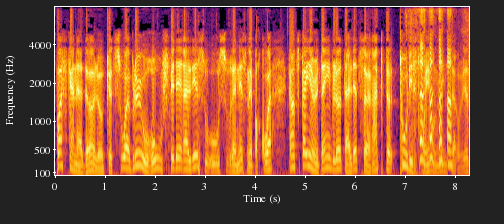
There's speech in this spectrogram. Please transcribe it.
Post Canada, là, que tu sois bleu ou rouge, fédéraliste ou, souverainiste, n'importe quoi, quand tu payes un timbre, là, ta lettre se rend, puis tous les citoyens ont le même service.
